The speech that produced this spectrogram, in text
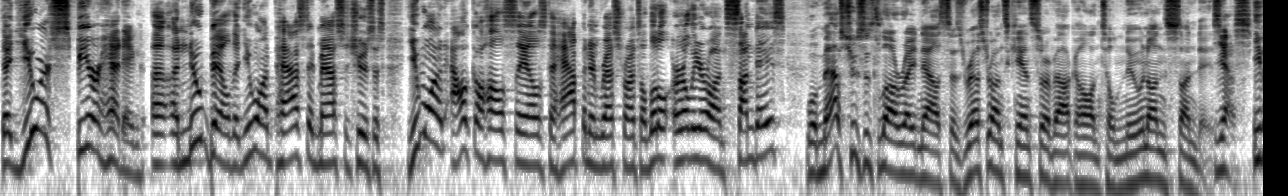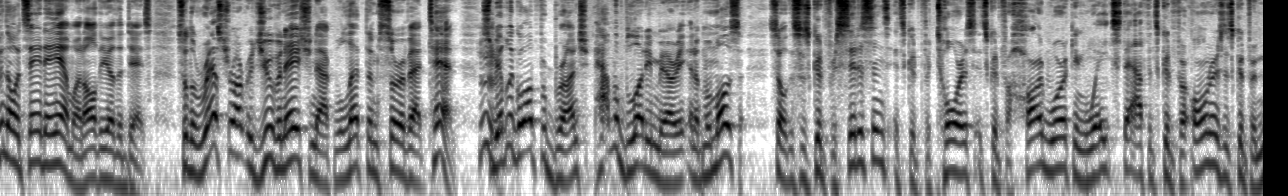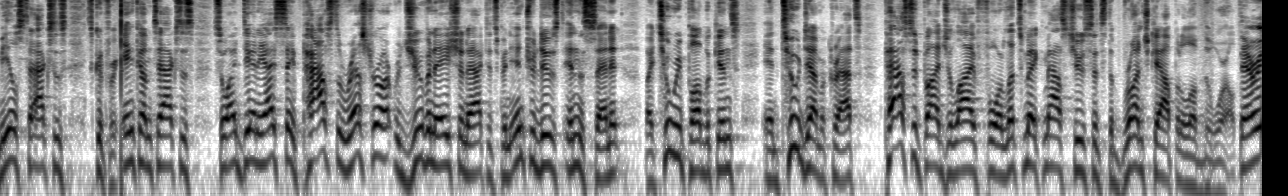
that you are spearheading a, a, new bill that you want passed in Massachusetts. You want alcohol sales to happen in restaurants a little earlier on Sundays. Well, Massachusetts law right now says restaurants can't serve alcohol until noon on Sundays. Yes. Even though it's 8 a.m. on all the other days. So the Restaurant Rejuvenation Act will let them serve at 10. Hmm. So be able to go out for brunch, have a Bloody Mary, and a mimosa. So this is good for citizens, it's good for tourists, it's good for hardworking wait staff, it's good for owners, it's good for meals taxes, it's good for income taxes. So I, Danny, I say pass the Restaurant Rejuvenation Act. It's been introduced in the Senate by two Republicans and two Democrats. Pass it by July 4. Let's make Massachusetts the brunch capital of the world. There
